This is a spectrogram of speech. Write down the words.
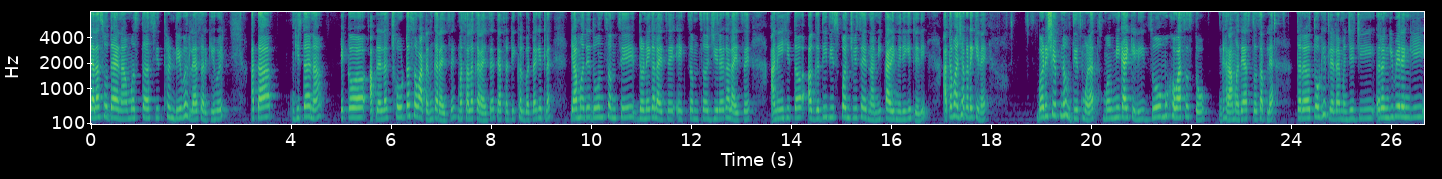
त्याला सुद्धा आहे ना मस्त अशी थंडी भरल्यासारखी होईल. आता इथं ना एक आपल्याला छोटंसं वाटण करायचं आहे मसाला करायचा आहे त्यासाठी खलबत्ता घेतला आहे यामध्ये दोन चमचे धणे घालायचे एक चमचं जिरं घालायचं आहे आणि इथं अगदी वीस पंचवीस आहेत ना मी काळी मिरी घेतलेली. आता माझ्याकडे की नाही बडीशेप नव्हतीच मुळात. मग मी काय केली जो मुखवास असतो घरामध्ये असतोच आपल्या तर तो घेतलेला आहे. म्हणजे जी रंगीबेरंगी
